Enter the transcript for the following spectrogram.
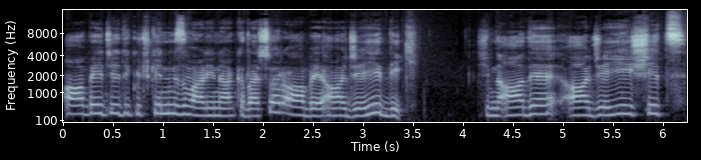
ABC dik üçgenimiz var yine arkadaşlar. AB AC'ye dik. Şimdi AD AC'ye eşit.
